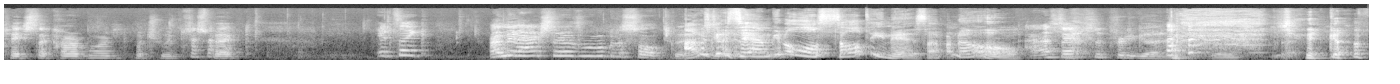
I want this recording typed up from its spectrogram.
Tastes like cardboard, which you would expect. It's like I mean, actually, there's a little bit of salt to it. I was gonna say I'm getting a little saltiness. I don't know. That's actually pretty good. Actually. Jacob.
